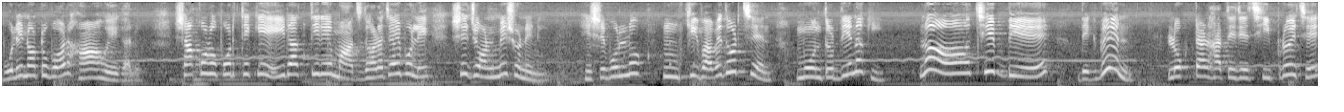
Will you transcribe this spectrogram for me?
বলে নটবর হাঁ হয়ে গেল। সাঁকোর ওপর থেকে এই রাত্রিরে মাছ ধরা যায় বলে সে জন্মে শোনেনি। হেসে বলল "হুম, কীভাবে ধরছেন? মন্তর দিয়ে নাকি? না, ছিপ দিয়ে। দেখবেন? লোকটার হাতে যে ছিপ রয়েছে,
